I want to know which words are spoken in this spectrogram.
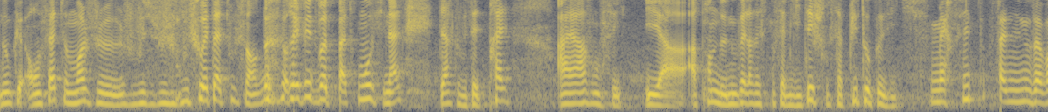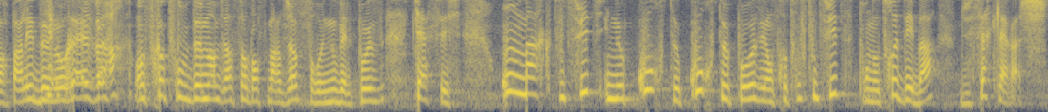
Donc en fait, moi, je, vous, souhaite à tous hein, de rêver de votre patron au final, c'est-à-dire que vous êtes prêts à avancer et à, prendre de nouvelles responsabilités. Je trouve ça plutôt positif. Merci Fanny de nous avoir parlé de nos rêves. On se retrouve demain bien sûr dans Smart Job pour une nouvelle pause café. On marque tout de suite une courte, courte pause et on se retrouve tout de suite pour notre débat du cercle RH.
